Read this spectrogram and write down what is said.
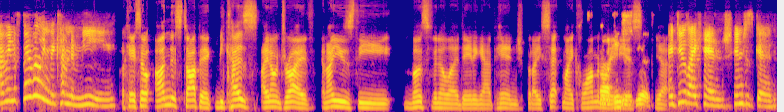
I mean, if they're willing to come to me, Okay, so on this topic, because I don't drive and I use the most vanilla dating app Hinge, but I set my kilometer Oh, Hinge is radius. good. Yeah, I do like Hinge. Hinge is good.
